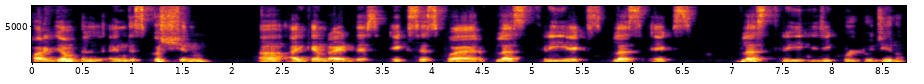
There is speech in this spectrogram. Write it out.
For example in this question uh, I can write this x square plus 3x plus x plus 3 is equal to 0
